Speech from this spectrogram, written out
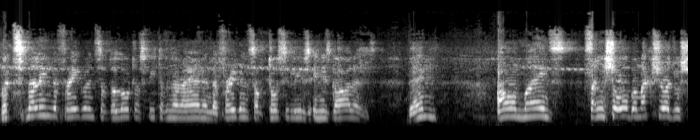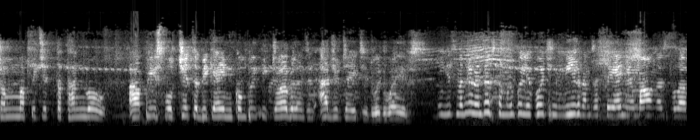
but smelling the fragrance of the lotus feet of Narayan and the fragrance of Tulsi leaves in his garlands, then our minds, Sangshobha Makshuraju Shamma Pichitta Tanvo, our peaceful chitta became completely turbulent and agitated with waves. И несмотря на то, что мы были в очень мирном состоянии ума, у нас была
